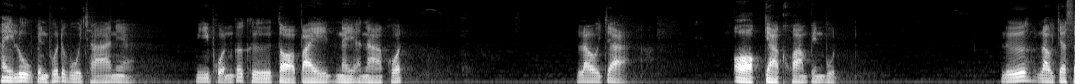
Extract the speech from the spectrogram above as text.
ให้ลูกเป็นพุทธบูชาเนี่ย มีผลก็คือต่อไปในอนาคต เราจะออกจากความเป็นบุตร หรือเราจะส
